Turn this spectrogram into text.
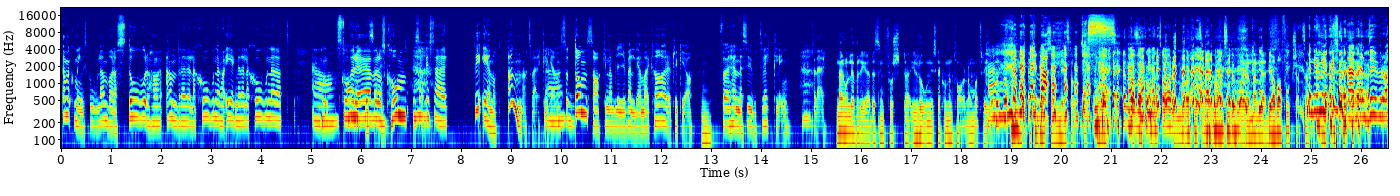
ja, men komma in i skolan, vara stor, ha andra relationer, ha egna relationer. Att Ja, hon sover över hos kompisar. Det är, så här, det är något annat verkligen. Så de sakerna blir ju väldiga markörer tycker jag. För hennes utveckling. Sådär. När hon levererade sin första ironiska kommentar när hon var tre år. Jag tycker också en milstolpe. Yes. Vad var kommentaren? Nej, Jag kommer faktiskt inte ihåg den men det har bara fortsatt sen. Men det är mycket sånt där. Men du då?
